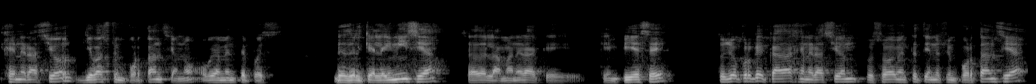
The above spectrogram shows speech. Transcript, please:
generación lleva su importancia, ¿no? Obviamente, pues, desde el que la inicia, o sea, de la manera que, que empiece. Entonces, yo creo que cada generación, pues, obviamente tiene su importancia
